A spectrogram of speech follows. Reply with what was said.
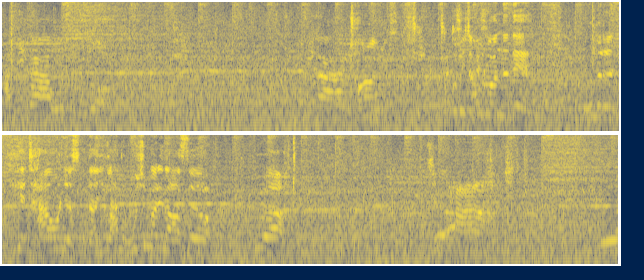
자비가 50도. 쭈꾸미가 저는 쭈꾸미 잡으러 왔는데 오늘은 이게 자원이었습니다. 이거 한 50마리 나왔어요. 우와. 자. 자,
